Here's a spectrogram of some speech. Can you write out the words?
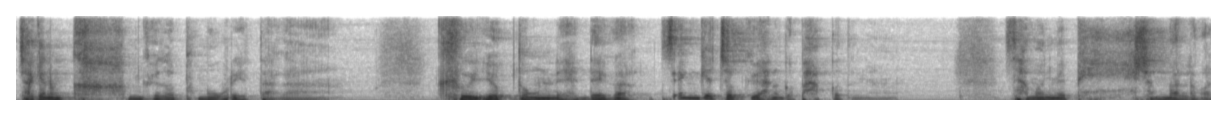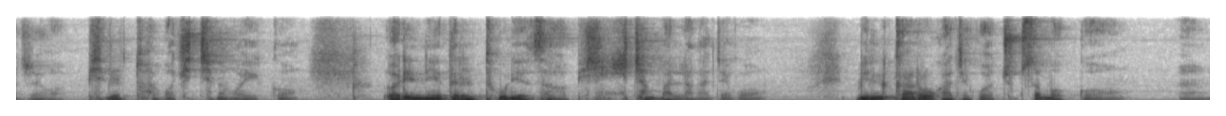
자기는 큰 교회에서 부목으로 있다가 그 옆 동네 내가 생계적교회 하는 거 봤거든요. 사모님의 피샥 말라가지고 피를 토하고 기침하고 있고 어린이들 둘이서 피샥 말라가지고 밀가루 가지고 죽서 먹고 어?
